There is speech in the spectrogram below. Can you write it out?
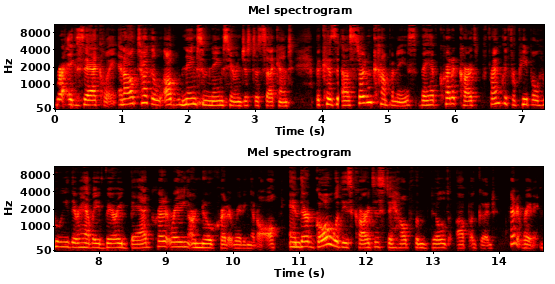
Right, exactly. And I'll talk. I'll name some names here in just a second because uh, certain companies they have credit cards, frankly, for people who either have a very bad credit rating or no credit rating at all. And their goal with these cards is to help them build up a good credit rating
